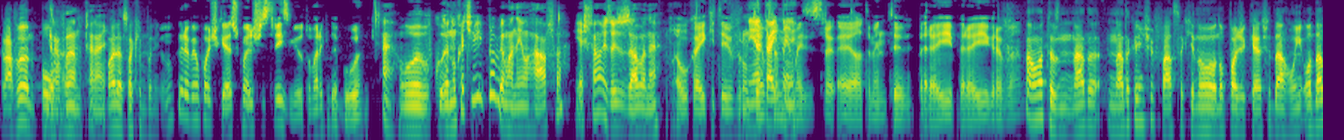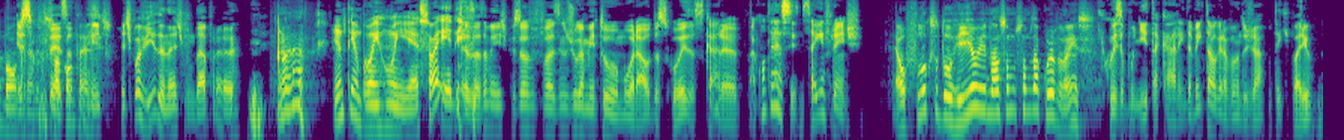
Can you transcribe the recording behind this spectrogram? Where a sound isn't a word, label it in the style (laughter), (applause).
Gravando? Porra. Gravando, caralho. Olha só que bonito. Eu nunca gravei um podcast com LX3000, tomara que dê boa. Ah, o, eu nunca tive problema, nem o Rafa. E acho que só nós dois usava, né? Ah, O Kaique teve por um Nem tempo também, mas estra... é, ela também não teve. Peraí, peraí, gravando. Não, Matheus, nada, nada que a gente faça aqui no, no podcast dá ruim ou dá bom, Isso ligado? acontece, Só acontece. É tipo a vida, né? Tipo, não dá pra. É, Eu não tenho bom e ruim, é só ele. (laughs) Exatamente. Pessoa fazendo julgamento moral das coisas, cara, acontece. Segue em frente. É o fluxo do rio e nós somos, somos a curva, não é isso? Que coisa bonita, cara. Ainda bem que tava gravando já. Puta que pariu. (laughs)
